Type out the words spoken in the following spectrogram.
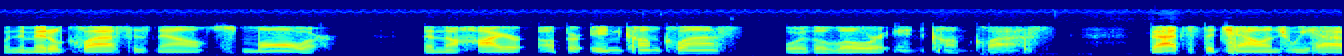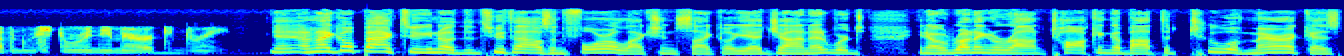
when the middle class is now smaller than the higher upper income class or the lower income class. That's the challenge we have in restoring the American dream. Yeah, and I go back to you know the 2004 election cycle. Yeah, John Edwards, you know, running around talking about the two Americas,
